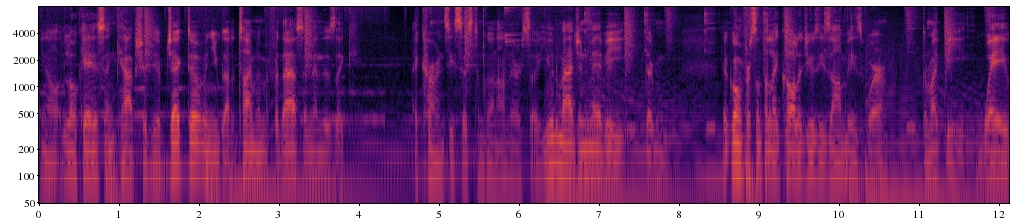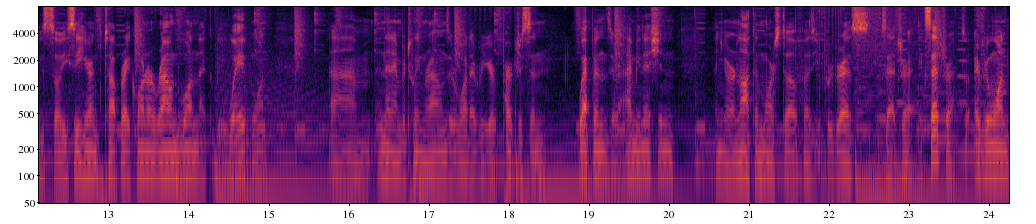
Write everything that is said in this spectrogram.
You know locate and capture the objective and you've got a time limit for that and then there's like a currency system going on there. So you'd imagine maybe they're they're going for something like Call of Duty Zombies where there might be waves. So you see here in the top right corner round one that could be wave one. Um, and then in between rounds or whatever you're purchasing weapons or ammunition and you're unlocking more stuff as you progress etc etc so everyone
